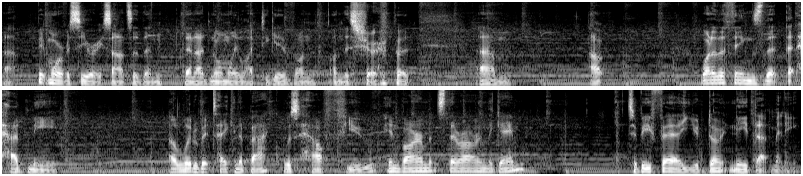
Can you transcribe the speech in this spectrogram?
A bit more of a serious answer than than I'd normally like to give on on this show, but um, I, one of the things that that had me a little bit taken aback was how few environments there are in the game. To be fair, you don't need that many.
